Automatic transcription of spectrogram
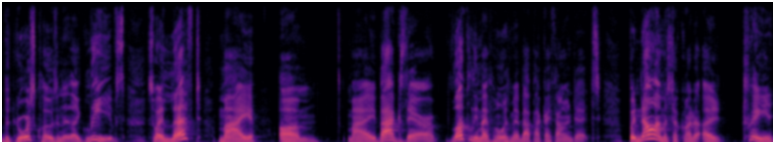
the doors close and it like leaves. So I left my um my bags there. Luckily, my phone was in my backpack. I found it. But now I'm stuck on a, a train,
